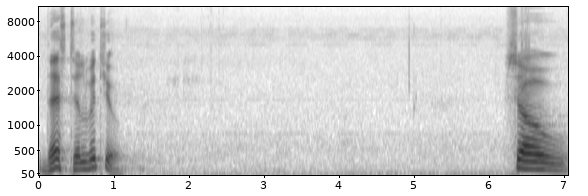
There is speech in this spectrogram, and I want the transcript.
They're still with you. So,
